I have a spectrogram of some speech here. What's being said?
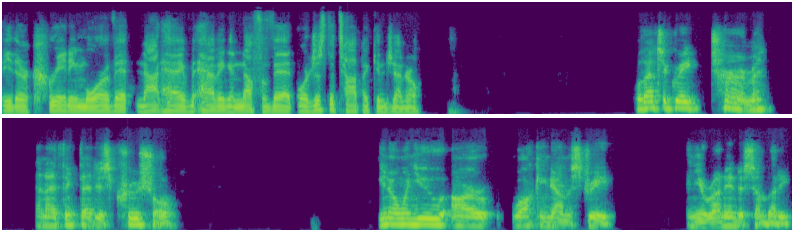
either creating more of it, not have, having enough of it, or just the topic in general? Well, that's a great term. And I think that is crucial. You know, when you are walking down the street and you run into somebody,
